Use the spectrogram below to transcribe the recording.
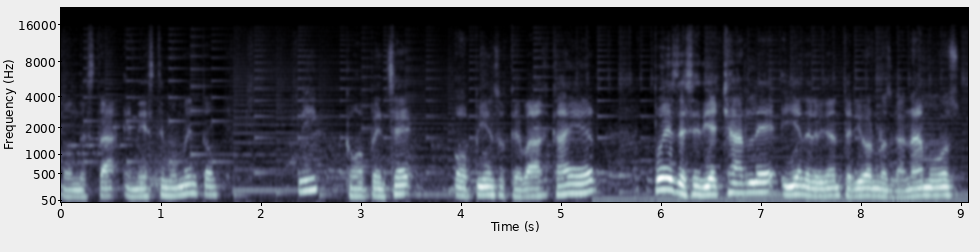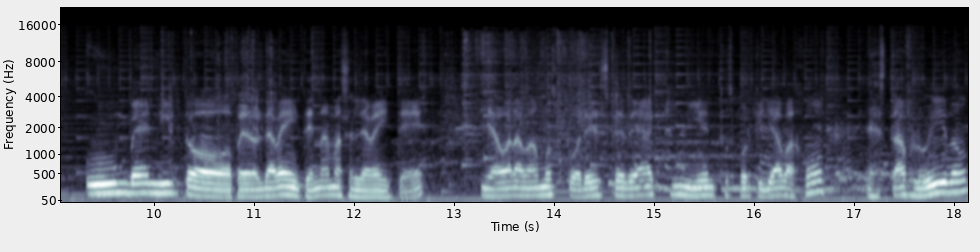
donde está en este momento. Y como pensé o pienso que va a caer, pues decidí echarle y en el video anterior nos ganamos un Benito, pero el de a 20, nada más el de a 20, ¿eh? Y ahora vamos por este de a 500 porque ya bajó, está fluido.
